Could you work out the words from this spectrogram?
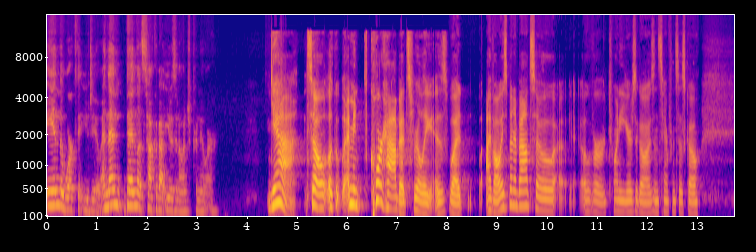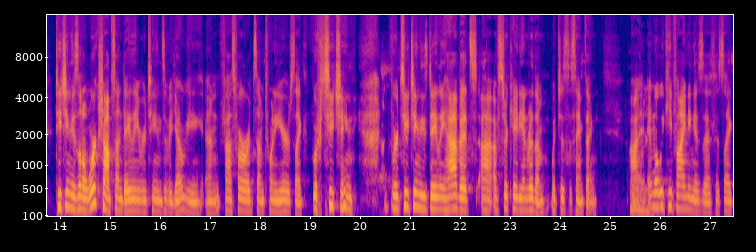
in the work that you do. And then then let's talk about you as an entrepreneur. Yeah. So, look, I mean, core habits really is what I've always been about. So, uh, over 20 years ago, I was in San Francisco teaching these little workshops on daily routines of a yogi and fast forward some 20 years like we're teaching we're teaching these daily habits uh, of circadian rhythm which is the same thing uh, and what we keep finding is this it's like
